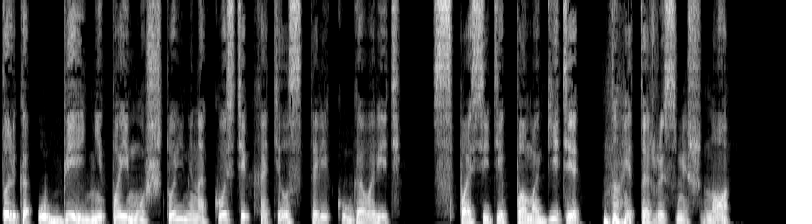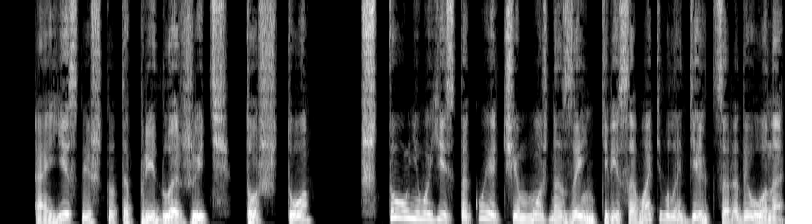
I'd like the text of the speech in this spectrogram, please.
только убей, не пойму, что именно Костик хотел старику говорить. «Спасите, помогите!» Но это же смешно. А если что-то предложить, то что? Что у него есть такое, чем можно заинтересовать владельца Родеона?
